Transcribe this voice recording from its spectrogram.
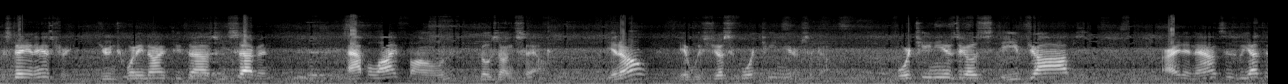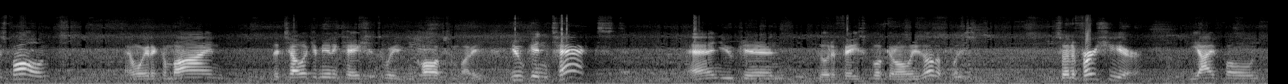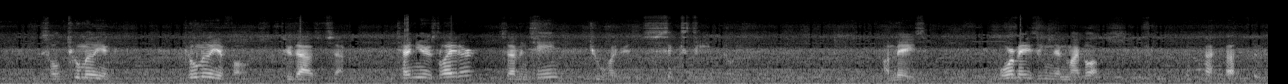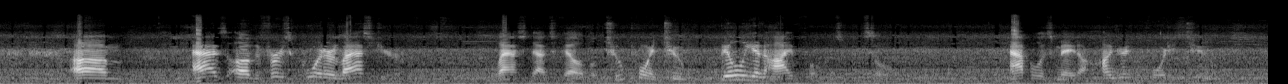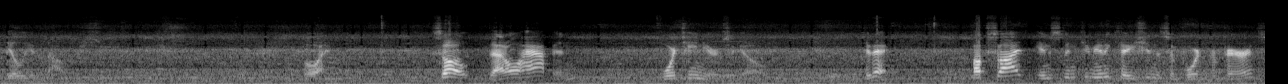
This day in history, June 29, 2007, Apple iPhone goes on sale. You know, it was just 14 years ago. 14 years ago, Steve Jobs, all right, announces we got this phone, and we're going to combine the telecommunications where you can call up somebody, you can text, and you can go to Facebook and all these other places. So in the first year, the iPhone sold 2 million, 2 million phones, 2007. 10 years later, 17, 216 million. Amazing. More amazing than my books. um, as of the first quarter last year, last stats available, 2.2 billion iPhones have been sold. Apple has made 142 billion dollars. Boy. So that all happened 14 years ago today. Upside, instant communication is important for parents.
